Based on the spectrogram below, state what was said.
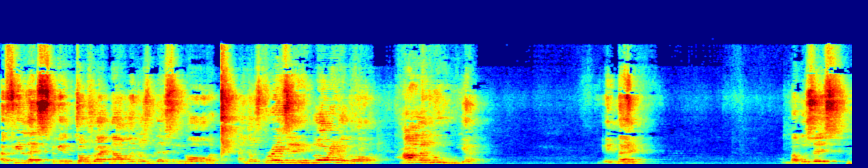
I feel like speaking in tongues right now and just blessing God and just praising Him. Glory to God. Hallelujah. Amen. Says,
